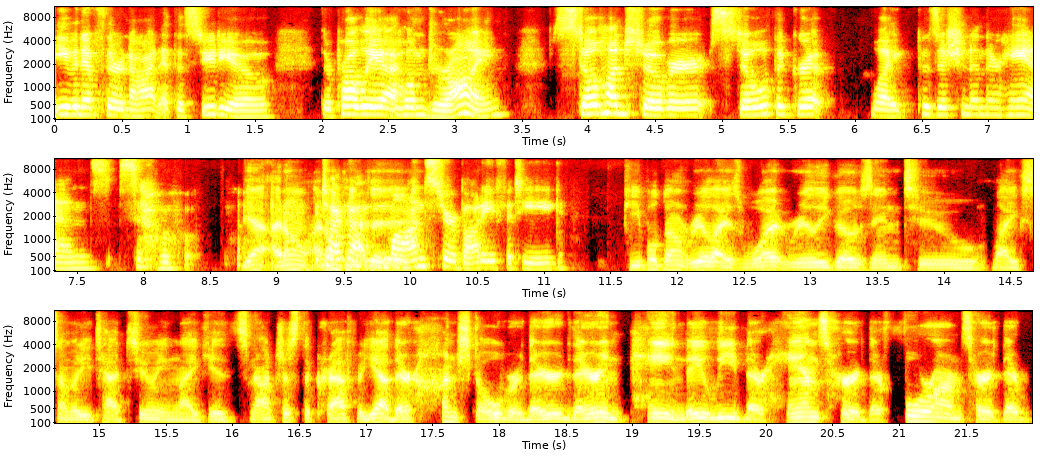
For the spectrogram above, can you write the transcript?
even if they're not at the studio, they're probably at home drawing, still hunched over, still with a grip like position in their hands. So yeah, I don't. We're talking about the, monster body fatigue. People don't realize what really goes into like somebody tattooing like it's not just the craft but yeah they're hunched over they're they're in pain they leave their hands hurt their forearms hurt their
